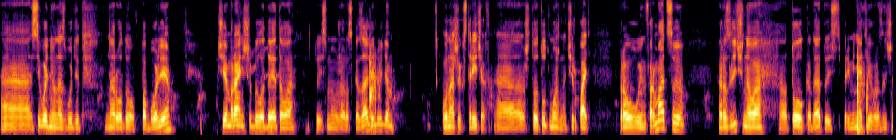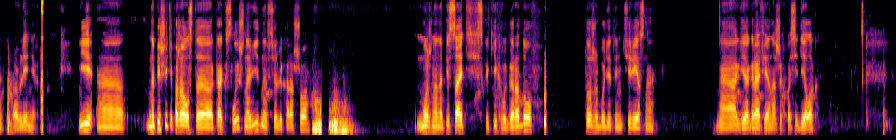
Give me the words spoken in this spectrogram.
А, сегодня у нас будет народу поболее, чем раньше было до этого. То есть мы уже рассказали людям о наших встречах, а, что тут можно черпать правовую информацию различного а, толка, да, то есть применять ее в различных направлениях. И напишите, пожалуйста, как слышно, видно, все ли хорошо. Можно написать, с каких вы городов. Тоже будет интересно. А, география наших посиделок.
